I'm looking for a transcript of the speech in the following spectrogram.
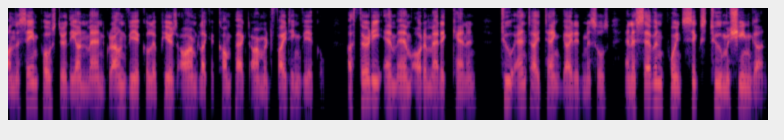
On the same poster, the unmanned ground vehicle appears armed like a compact armored fighting vehicle, a 30 mm automatic cannon, two anti-tank guided missiles, and a 7.62 machine gun.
